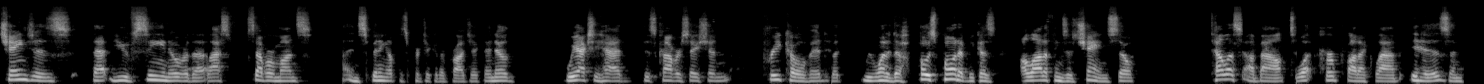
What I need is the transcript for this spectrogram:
changes that you've seen over the last several months in spinning up this particular project. I know we actually had this conversation pre COVID, but we wanted to postpone it because a lot of things have changed. So Tell us about what Her Product Lab is, and,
